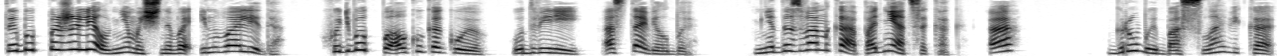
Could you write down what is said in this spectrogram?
Ты бы пожалел немощного инвалида. Хоть бы палку какую у дверей оставил бы. Мне до звонка подняться как, а?» Грубый бас Славика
